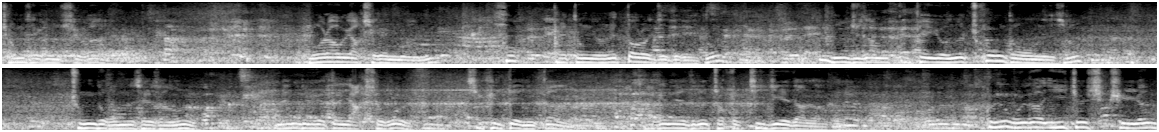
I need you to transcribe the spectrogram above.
정세균 씨가 뭐라고 약속했냐면 혹 대통령에 떨어지더라도 민주당 국회의원을 총동원해서 중독 없는 세상을 만들겠다는 약속을 지킬 때니까 자기네들을 적극 지지해달라고. 그래서 우리가 2017년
